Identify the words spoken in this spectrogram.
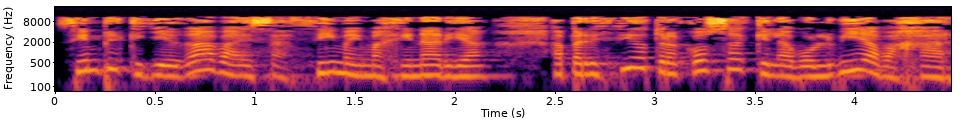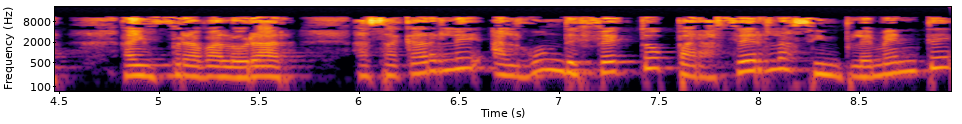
Siempre que llegaba a esa cima imaginaria, aparecía otra cosa que la volvía a bajar, a infravalorar, a sacarle algún defecto para hacerla simplemente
